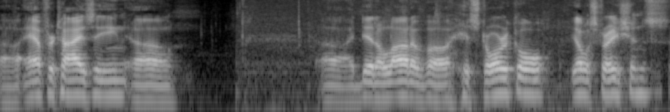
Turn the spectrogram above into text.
uh, advertising. I did a lot of historical illustrations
